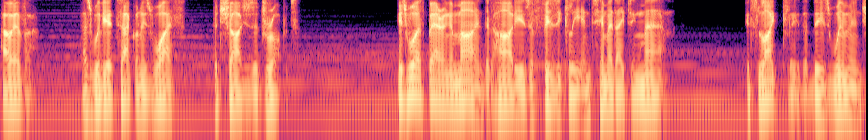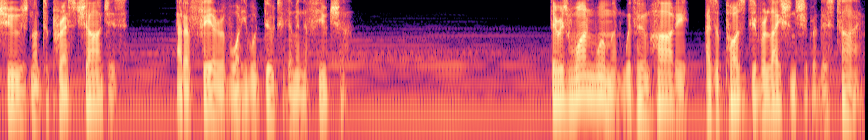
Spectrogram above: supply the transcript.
However, as with the attack on his wife, the charges are dropped. It's worth bearing in mind that Hardy is a physically intimidating man. It's likely that these women choose not to press charges out of fear of what he would do to them in the future. There is one woman with whom Hardy has a positive relationship at this time.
